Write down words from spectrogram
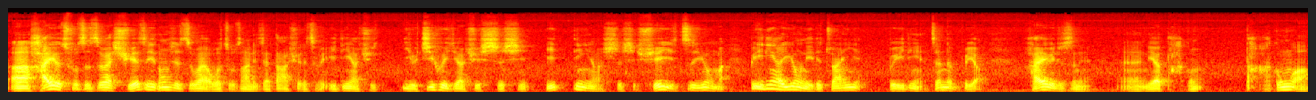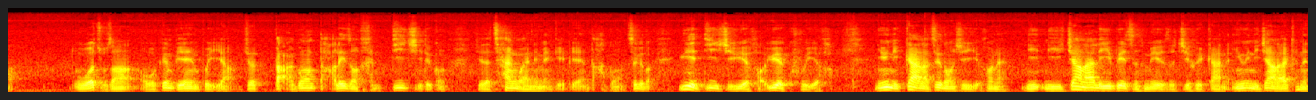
啊，还有除此之外，学这些东西之外，我主张你在大学的时候一定要去，有机会就要去实习，一定要实习，学以致用嘛，不一定要用你的专业，不一定，真的不要。还有一个就是呢，嗯，你要打工，打工啊。我主张，我跟别人不一样，就打工打那种很低级的工，就在餐馆里面给别人打工，这个东西越低级越好，越苦越好。因为你干了这东西以后呢，你你将来的一辈子是没有这机会干的，因为你将来可能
